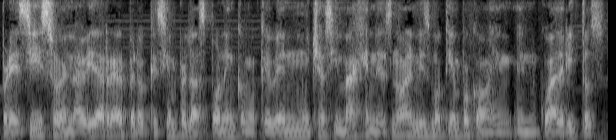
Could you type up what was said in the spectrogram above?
preciso en la vida real, pero que siempre las ponen como que ven muchas imágenes, ¿no? Al mismo tiempo, como en, cuadritos,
